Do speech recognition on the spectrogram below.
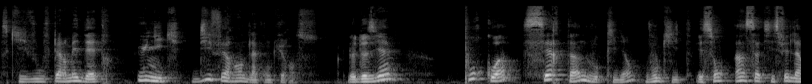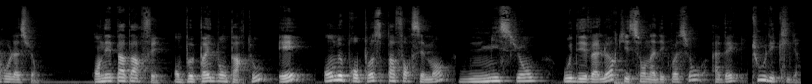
ce qui vous permet d'être unique, différent de la concurrence. Le deuxième, pourquoi certains de vos clients vous quittent et sont insatisfaits de la relation? On n'est pas parfait, on ne peut pas être bon partout et on ne propose pas forcément une mission ou des valeurs qui sont en adéquation avec tous les clients.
